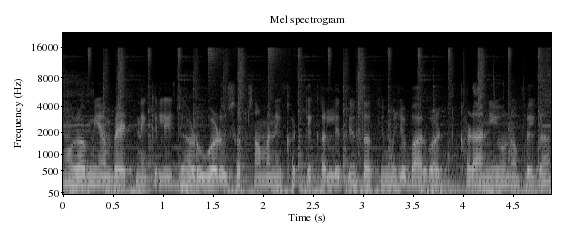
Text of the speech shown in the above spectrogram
और अब यहाँ बैठने के लिए झाड़ू वाड़ू सब सामान इकट्ठे कर लेती हूँ, ताकि मुझे बार बार खड़ा नहीं होना पड़ेगा।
